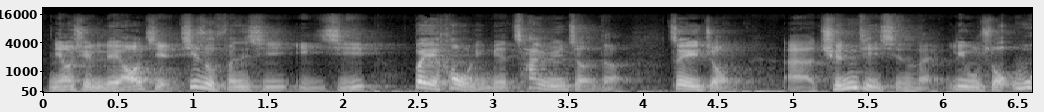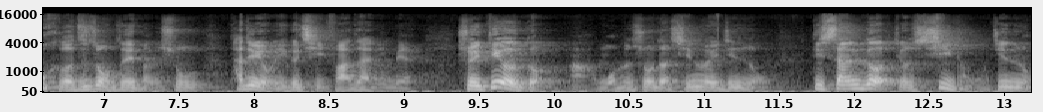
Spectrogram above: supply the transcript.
你要去了解技术分析以及背后里面参与者的这一种呃群体行为。例如说《乌合之众》这本书，它就有一个启发在里面。所以第二个啊，我们说的行为金融；第三个就是系统金融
